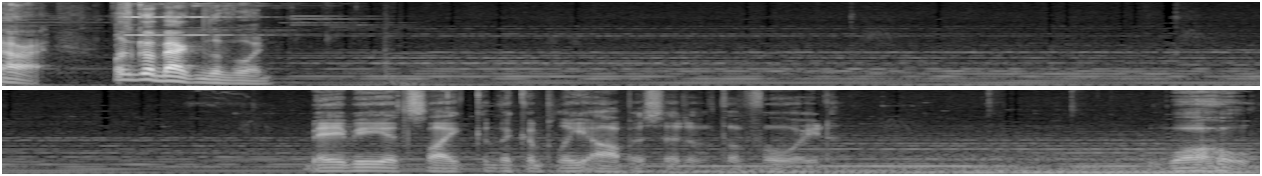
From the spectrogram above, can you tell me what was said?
Alright, let's go back to the void. Maybe it's like the complete opposite of the void. Whoa.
